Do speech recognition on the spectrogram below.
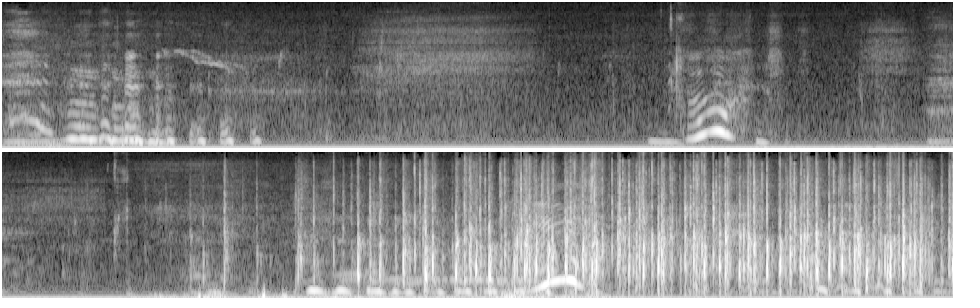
I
